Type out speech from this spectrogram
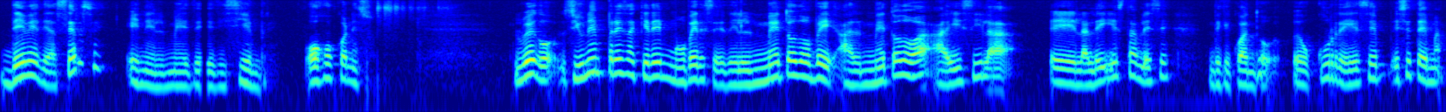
debe de hacerse en el mes de diciembre. Ojo con eso. Luego, si una empresa quiere moverse del método B al método A, ahí sí la, eh, la ley establece de que cuando ocurre ese, ese tema,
